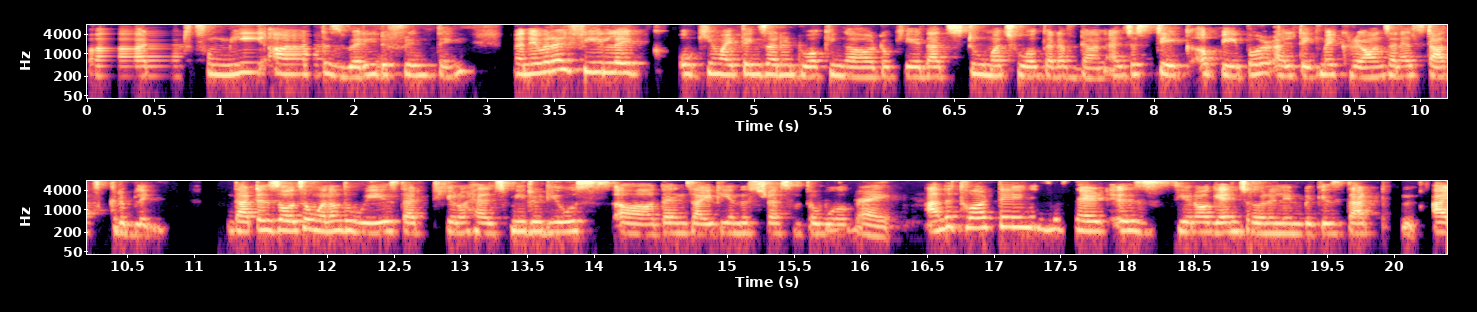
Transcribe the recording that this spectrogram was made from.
But for me art is very different thing. Whenever i feel like okay my things aren't working out okay that's too much work that i've done i'll just take a paper i'll take my crayons and i'll start scribbling. That is also one of the ways that you know helps me reduce uh, the anxiety and the stress of the work. Right and the third thing as i said is you know again journaling because that i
